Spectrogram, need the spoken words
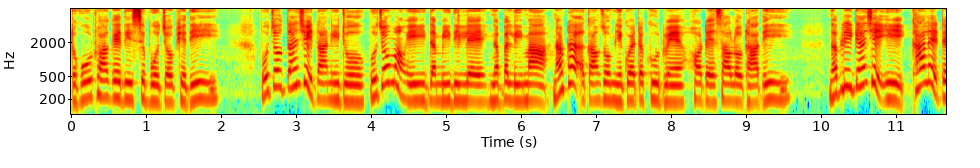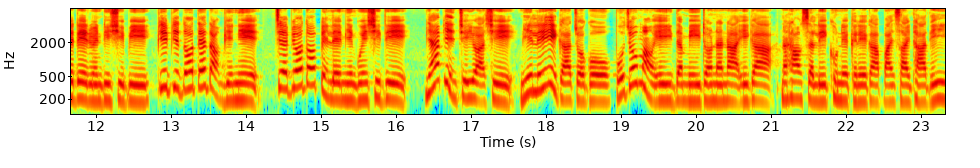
တကိုးထွားခဲ့သည့်စစ်ဗိုလ်ချုပ်ဖြစ်သည်ဗိုလ်ချုပ်တန်းရွှေသားနီတို့ဗိုလ်ချုပ်မောင်အေး၏သမီးသည်လည်းငပလီမှနောက်ထပ်အကောင်ဆုံးမြေကွက်တစ်ခုတွင်ဟိုတယ်ဆောက်လုပ်ထားသည်ငပလီကန်းရှိ၏ခါလေတဲတဲတွင်တည်ရှိပြီးပြည့်ပြည့်သောတဲတောင်ပြင်းနှင့်ကျယ်ပြောသောပင်လယ်မြင်ကွင်းရှိသည့်မြပြင်ကျေးရွာရှိမြေလေးဧကကျော်ကိုဗိုလ်ချုပ်မောင်အေး၏သမီးဒေါ်နန္ဒာအေးက2014ခုနှစ်ကလေးကပိုင်ဆိုင်ထားသည်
